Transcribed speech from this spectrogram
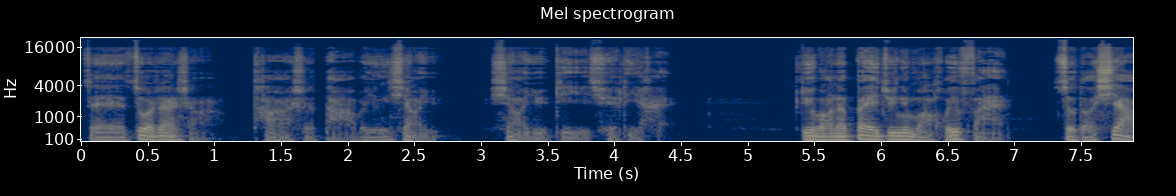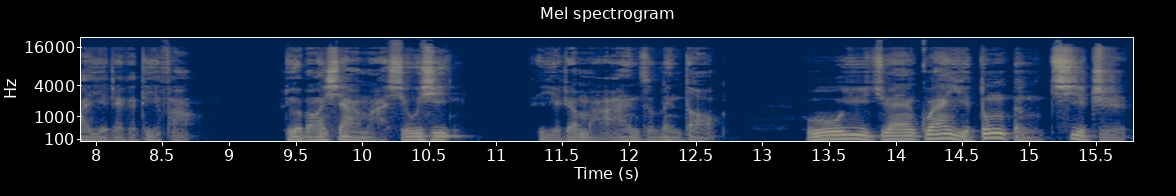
在作战上他是打不赢项羽，项羽的确厉害。刘邦的败军往回返，走到下邑这个地方，刘邦下马休息，倚着马鞍子问道：“吾欲捐关以东等弃之，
